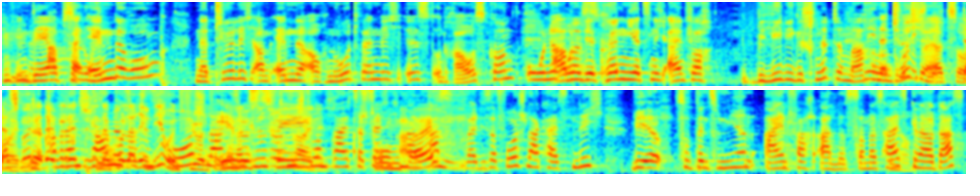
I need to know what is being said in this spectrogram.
in der Absolut. Veränderung natürlich am Ende auch notwendig ist und rauskommt. Ohne aber uns- wir können jetzt nicht einfach beliebige Schnitte machen Nee, und natürlich Brüche nicht. erzeugen. Das würde dann Aber dann zu dieser den Polarisierung führen. Vorschlag der Industrie- Industriestrompreis tatsächlich mal Strompreis. an, weil dieser Vorschlag heißt nicht, wir subventionieren einfach alles, sondern das heißt genau, das,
